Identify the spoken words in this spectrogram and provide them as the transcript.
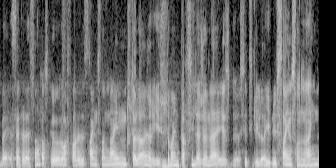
ben, c'est intéressant parce que je parlais de Science Online tout à l'heure et justement une partie de la genèse de cette idée-là est venue de Science Online.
